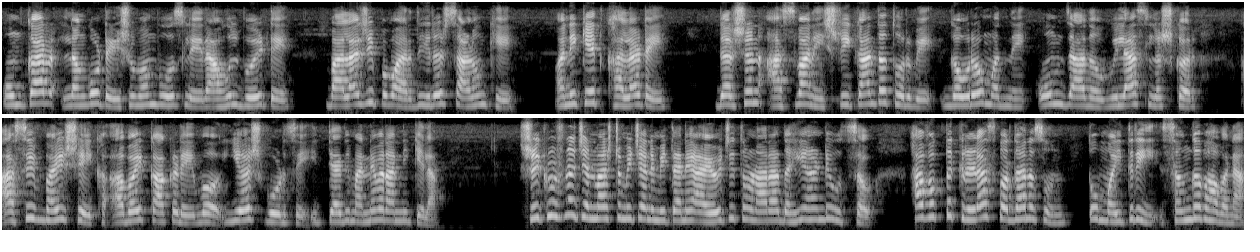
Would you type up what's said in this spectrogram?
ओमकार लंगोटे शुभम भोसले राहुल भोयटे बालाजी पवार धीरज साळुंखे अनिकेत खालाटे दर्शन आसवानी श्रीकांत थोरवे गौरव मदने ओम जाधव विलास लष्कर आसिफभाई शेख अभय काकडे व यश गोडसे इत्यादी मान्यवरांनी केला. श्रीकृष्ण जन्माष्टमीच्या निमित्ताने आयोजित होणारा दहीहंडी उत्सव हा फक्त क्रीडा स्पर्धा नसून तो मैत्री संघभावना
